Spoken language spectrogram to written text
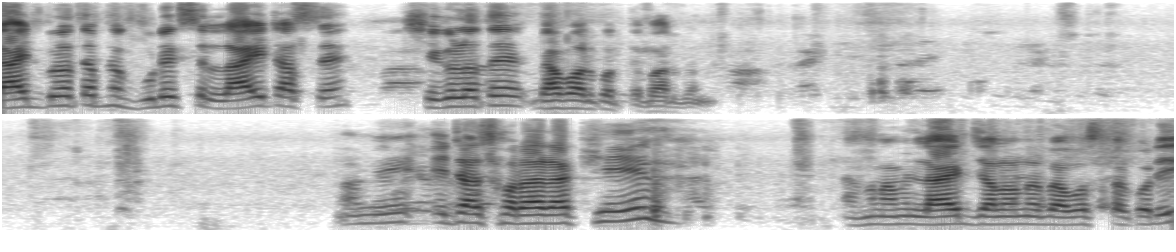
লাইটগুলোতে আপনার গুডেক্সের লাইট আছে, সেগুলোতে ব্যবহার করতে পারবেন। আমি এটা সরায় রাখি। এখন আমি লাইট জ্বালানোর ব্যবস্থা করি।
